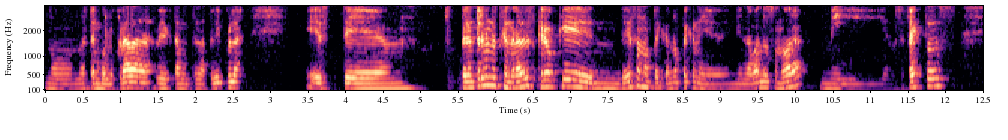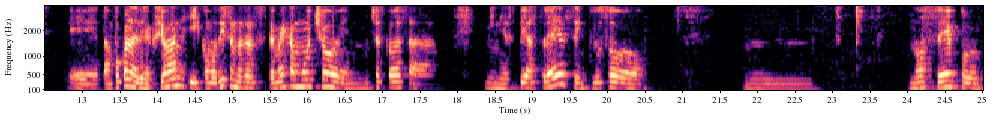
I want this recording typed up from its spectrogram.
no, no está involucrada directamente en la película. Este, pero en términos generales creo que de eso no peca, no peca ni, ni en la banda sonora, ni los efectos, eh, tampoco en la dirección, y como dicen, o sea, se asemeja mucho en muchas cosas a Mini Espías 3, e incluso, mm, no sé, pu-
